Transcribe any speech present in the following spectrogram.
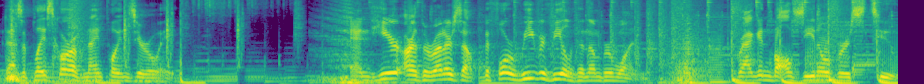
It has a play score of 9.08. And here are the runners-up before we reveal the number one. Dragon Ball Xenoverse 2.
